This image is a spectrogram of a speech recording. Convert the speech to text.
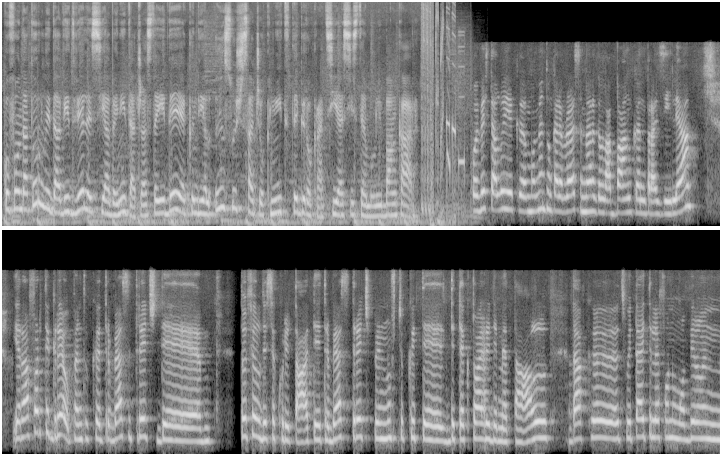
cofondatorului David Veles i-a venit această idee când el însuși s-a ciocnit de birocrația sistemului bancar. Povestea lui e că în momentul în care vrea să meargă la bancă în Brazilia, era foarte greu pentru că trebuia să treci de tot felul de securitate, trebuia să treci prin nu știu câte detectoare de metal. Dacă îți uitai telefonul mobil în,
